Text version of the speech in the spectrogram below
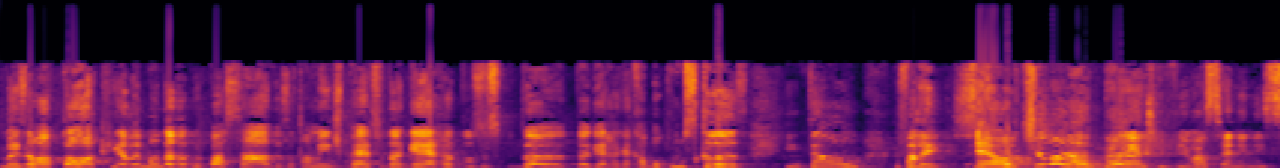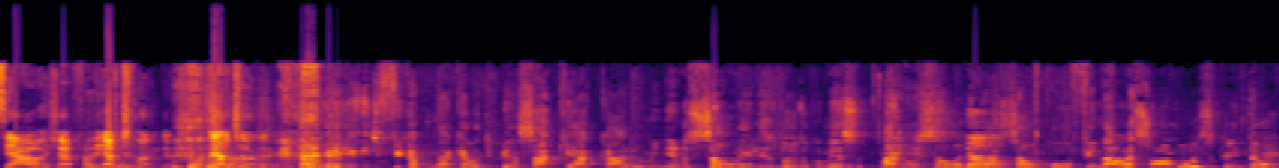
Mas né? ela toca e ela é mandada pro passado, Uhum. exatamente perto da guerra dos, da, da guerra que acabou com os clãs. Então, eu falei, é Outlander. A gente viu a cena inicial e já falei, Outlander. É Outlander. Então, e aí a gente fica naquela de pensar que a Cara e o menino são eles dois do começo. Mas não são. A Não. ligação com o final é só a música. Então,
